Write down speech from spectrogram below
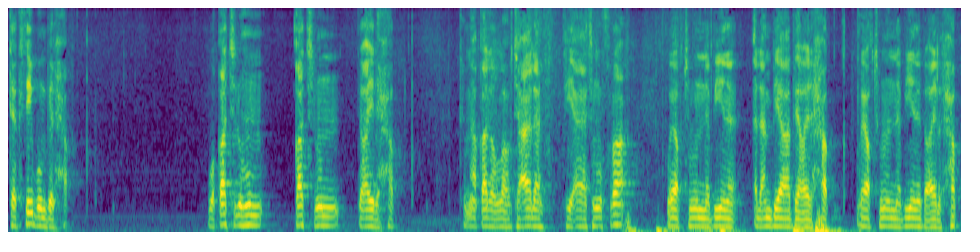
تكذيب بالحق. وقتلهم قتل بغير حق كما قال الله تعالى في آيات أخرى ويقتلون النبيين الأنبياء بغير حق ويقتلون النبيين بغير الحق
